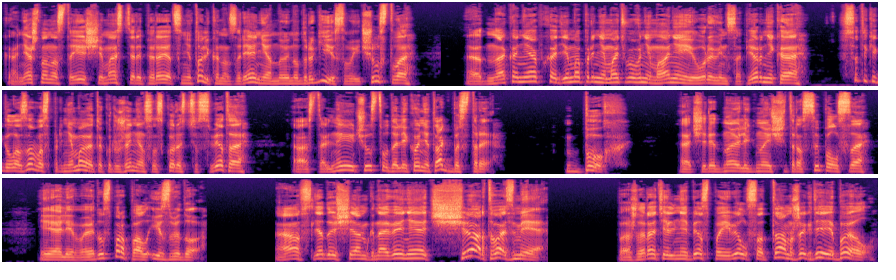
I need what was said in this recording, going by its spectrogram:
Конечно, настоящий мастер опирается не только на зрение, но и на другие свои чувства. Однако необходимо принимать во внимание и уровень соперника. Всё-таки глаза воспринимают окружение со скоростью света, а остальные чувства далеко не так быстры. Бух! Очередной ледяной щит рассыпался, и Оливейдус пропал из виду. А в следующее мгновение, чёрт возьми! Пожиратель небес появился там же, где и был.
